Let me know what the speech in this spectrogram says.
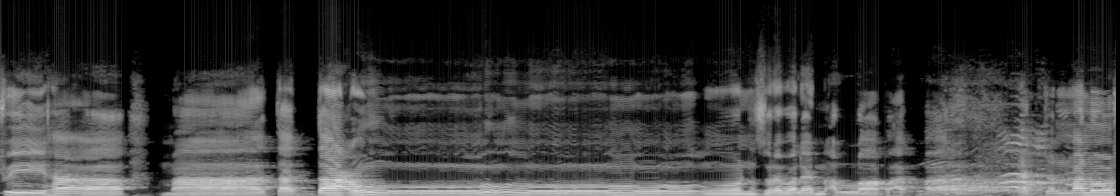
ফিহা মা তাদদাউন। জোরে বলেন, আল্লাহ আকবার। একজন মানুষ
